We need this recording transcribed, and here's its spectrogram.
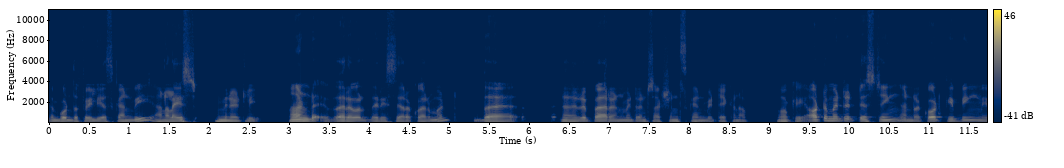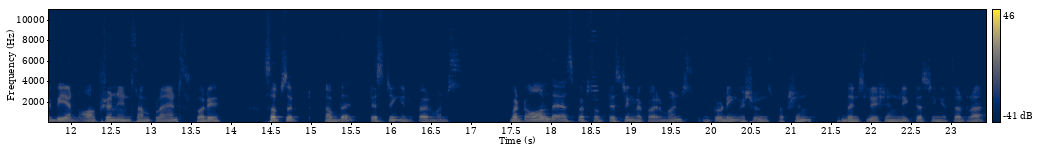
about the failures can be analyzed immediately. And wherever there is a requirement, the uh, repair and maintenance actions can be taken up. Okay, automated testing and record keeping may be an option in some plants for a subset of the testing requirements. But all the aspects of testing requirements, including visual inspection the installation, leak testing, etc.,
